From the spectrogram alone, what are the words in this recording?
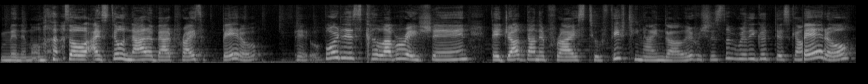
minimum. so I'm still not a bad price, pero pero. For this collaboration, they dropped down the price to $59, which is a really good discount. Pero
